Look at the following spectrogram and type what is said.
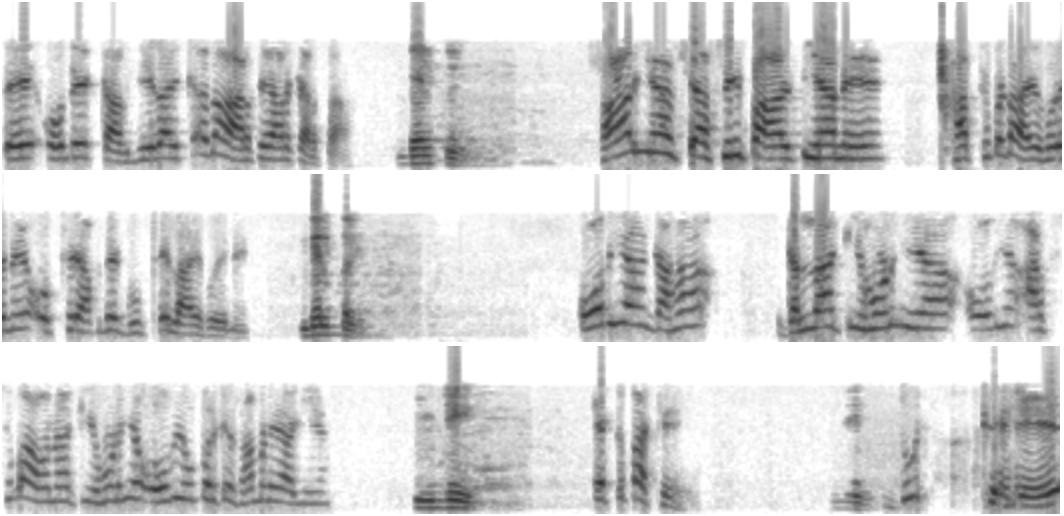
ਤੇ ਉਹਦੇ ਕਬਜ਼ੇ ਦਾ ਇੱਕ ਆਧਾਰ ਤਿਆਰ ਕਰਤਾ। ਬਿਲਕੁਲ। ਸਾਰੀਆਂ ਸਿਆਸੀ ਪਾਰਟੀਆਂ ਨੇ ਹੱਥ ਵਢਾਏ ਹੋਏ ਨੇ ਉੱਥੇ ਆਪਦੇ ਗੁੱਠੇ ਲਾਏ ਹੋਏ ਨੇ। ਬਿਲਕੁਲ। ਉਹਦੀਆਂ ਗਾਹਾਂ ਗੱਲਾਂ ਕੀ ਹੋਣਗੀਆਂ ਉਹਦੀਆਂ ਅਰਥ ਸੁਭਾਵਨਾ ਕੀ ਹੋਣਗੀਆਂ ਉਹ ਵੀ ਉੱਪਰ ਕੇ ਸਾਹਮਣੇ ਆ ਗਈਆਂ। ਜੀ। ਇੱਕ ਪਾਸੇ ਜੀ। ਦੂਜੇ ਪਾਸੇ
